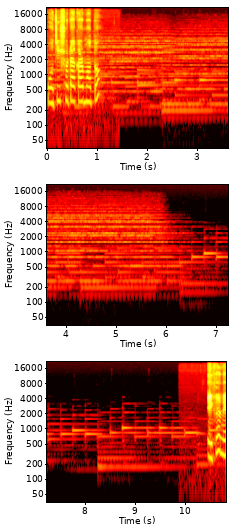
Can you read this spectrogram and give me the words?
পঁচিশশো টাকার মতো। এখানে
